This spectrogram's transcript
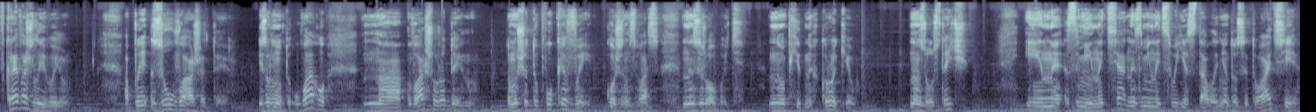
вкрай важливою, аби зауважити і звернути увагу на вашу родину. Тому що допоки ви, кожен з вас, не зробить необхідних кроків назустріч і не зміниться, не змінить своє ставлення до ситуації,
